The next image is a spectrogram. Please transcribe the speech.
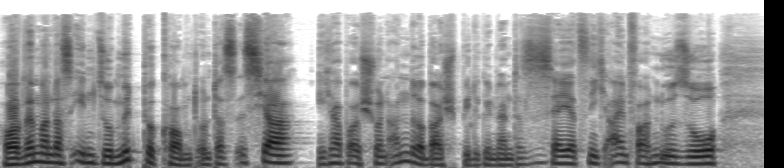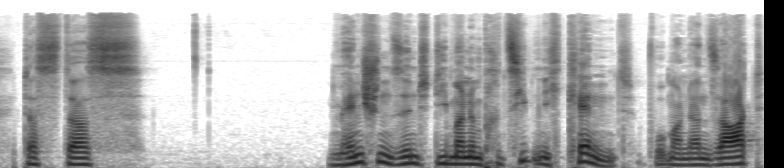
Aber wenn man das eben so mitbekommt, und das ist ja, ich habe euch schon andere Beispiele genannt, das ist ja jetzt nicht einfach nur so, dass das Menschen sind, die man im Prinzip nicht kennt, wo man dann sagt,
